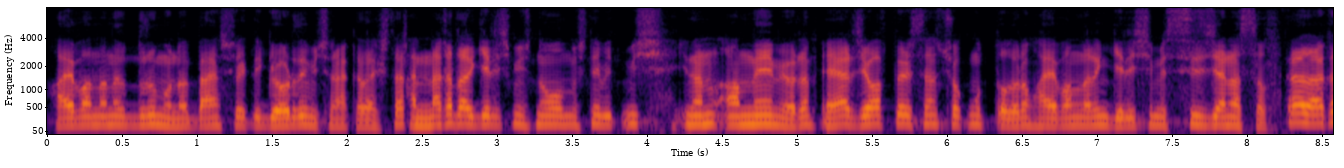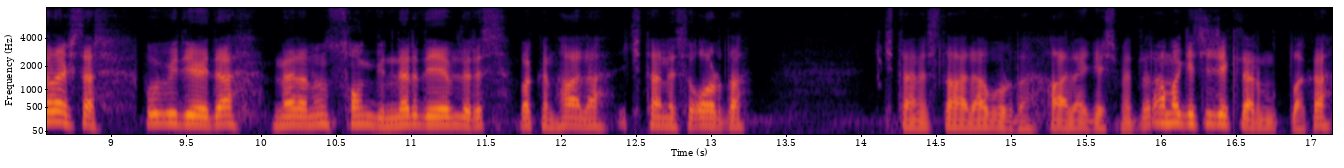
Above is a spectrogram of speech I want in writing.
Hayvanların durumunu ben sürekli gördüğüm için arkadaşlar. Hani ne kadar gelişmiş, ne olmuş, ne bitmiş inanın anlayamıyorum. Eğer cevap verirseniz çok mutlu olurum. Hayvanların gelişimi sizce nasıl? Evet arkadaşlar bu videoyu da Mera'nın son günleri diyebiliriz. Bakın hala iki tanesi orada. İki tanesi de hala burada. Hala geçmediler ama geçecekler mutlaka.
